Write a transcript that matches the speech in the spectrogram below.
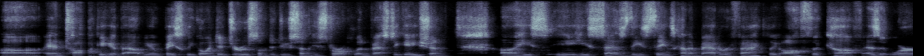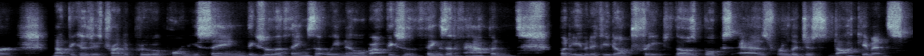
uh, and talking about you know basically going to Jerusalem to do some historical investigation. Uh, he, he he says these things kind of matter of factly, off the cuff, as it were, not because he's trying to prove a point. He's saying these are the things that we know about. These are the things that have happened. But even if you don't treat those books as religious documents,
